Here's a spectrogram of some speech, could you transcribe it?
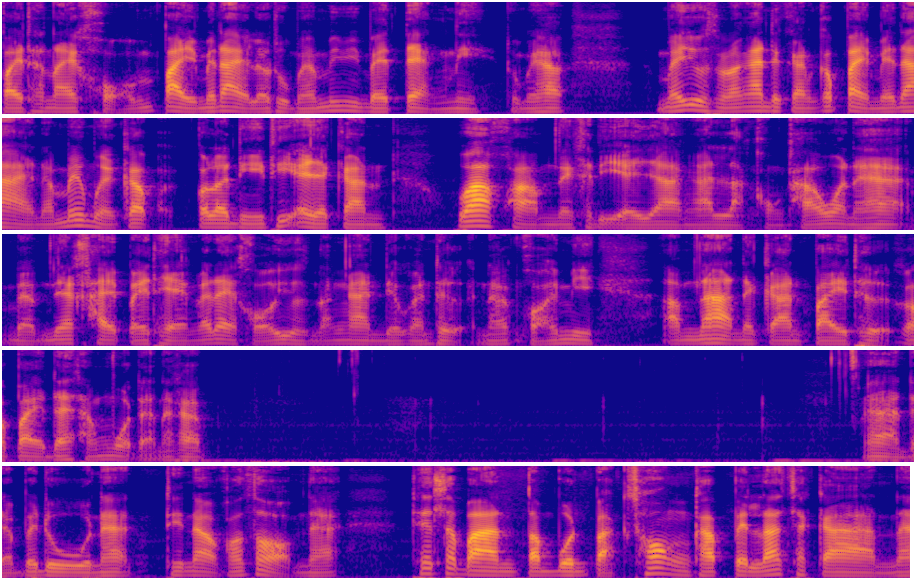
ไปทนายขอมไปไม่ได้แล้วถูกไหมไม่มีใบแต่งนี่ถูกไหมครับ แม้อยู่สำนักงานเดียวกันก็ไปไม่ได้นะไม่เหมือนกับกรณีที่อายการว่าความในคดีอาญางานหลักของเขาอะนะฮะแบบนี้ใครไปแทงก็ได้ขออยู่สำนักงานเดียวกันเถอะนะขอให้มีอำนาจในการไปเถอะก็ไปได้ทั้งหมดนะครับอ่าเดี๋ยวไปดูนะที่หน้าข้อสอบนะเทศบาลตำบลปากช่องครับเป็นราชการนะ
